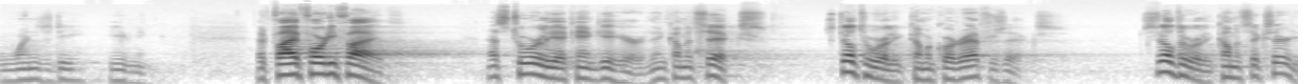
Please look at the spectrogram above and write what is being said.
Wednesday evening. At 545. That's too early, I can't get here. Then come at 6. Still too early, come a quarter after 6. Still too early, come at 6.30.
